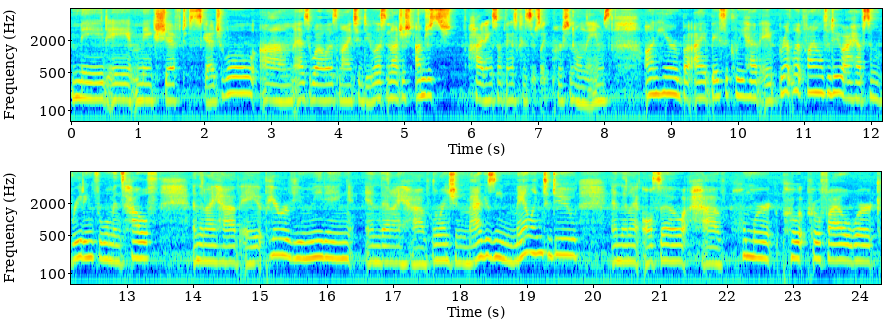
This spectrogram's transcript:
made a makeshift schedule um, as well as my to-do list. Not just, I'm just hiding some things because there's like personal names on here, but I basically have a Brit Lit final to do. I have some reading for women's health, and then I have a peer review meeting, and then I have Laurentian magazine mailing to do, and then I also have homework, poet profile work,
